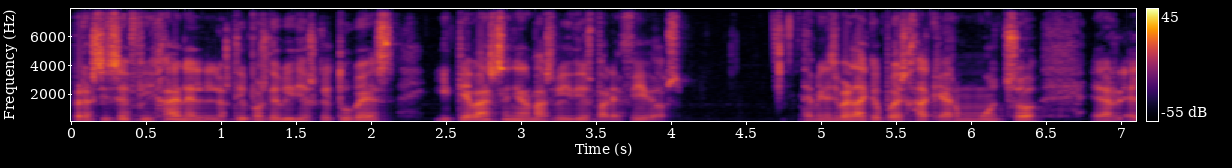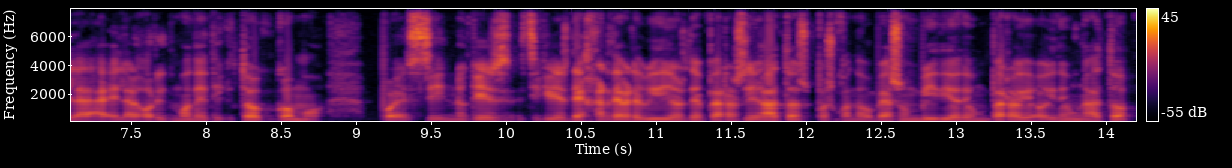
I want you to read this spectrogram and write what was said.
pero sí se fija en los tipos de vídeos que tú ves y te va a enseñar más vídeos parecidos. También es verdad que puedes hackear mucho el, algoritmo de TikTok. ¿Cómo? Pues si no quieres, si quieres dejar de ver vídeos de perros y gatos, pues cuando veas un vídeo de un perro y de un gato,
